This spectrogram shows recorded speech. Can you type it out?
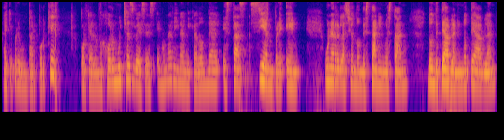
hay que preguntar por qué. Porque a lo mejor muchas veces en una dinámica donde estás siempre en una relación donde están y no están, donde te hablan y no te hablan,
